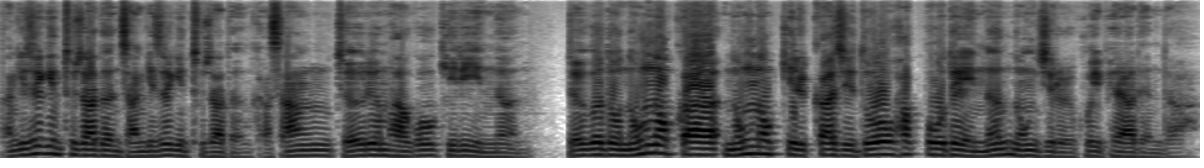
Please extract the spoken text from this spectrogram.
단기적인 투자든 장기적인 투자든 가장 저렴하고 길이 있는 적어도 농록가, 농록길까지도 확보되어 있는 농지를 구입해야 된다.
